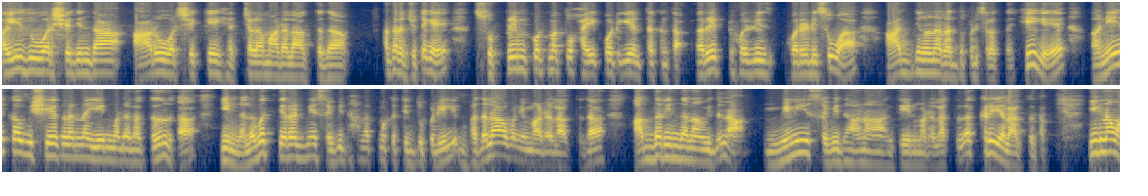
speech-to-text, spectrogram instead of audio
ಐದು ವರ್ಷದಿಂದ ಆರು ವರ್ಷಕ್ಕೆ ಹೆಚ್ಚಳ ಮಾಡಲಾಗ್ತದ. ಅದರ ಜೊತೆಗೆ ಸುಪ್ರೀಂ ಕೋರ್ಟ್ ಮತ್ತು ಹೈಕೋರ್ಟ್ಗೆ ಇರ್ತಕ್ಕಂಥ ರಿಟ್ ಹೊರಡಿ, ಹೊರಡಿಸುವ ಆಜ್ಞೆಗಳನ್ನ ರದ್ದುಪಡಿಸಲಾಗ್ತದೆ. ಹೀಗೆ ಅನೇಕ ವಿಷಯಗಳನ್ನ ಏನ್ ಮಾಡಲಾಗ್ತದೆ ಅಂದ್ರ ಈ ನಲವತ್ತೆರಡನೇ ಸಂವಿಧಾನಾತ್ಮಕ ತಿದ್ದುಪಡಿಯಲ್ಲಿ ಬದಲಾವಣೆ ಮಾಡಲಾಗ್ತದ. ಆದ್ದರಿಂದ ನಾವು ಇದನ್ನ ಮಿನಿ ಸಂವಿಧಾನ ಅಂತ ಏನ್ ಮಾಡಲಾಗ್ತದ? ಕರೆಯಲಾಗ್ತದ. ಈಗ ನಾವ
